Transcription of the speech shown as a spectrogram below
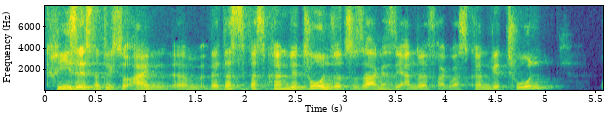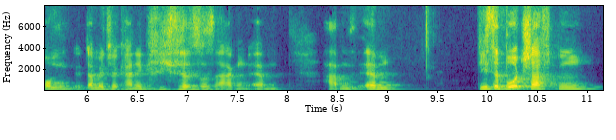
Krise ist natürlich so ein, ähm, was, was können wir tun sozusagen, das ist die andere Frage. Was können wir tun, um, damit wir keine Krise sozusagen ähm, haben? Ähm, diese Botschaften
